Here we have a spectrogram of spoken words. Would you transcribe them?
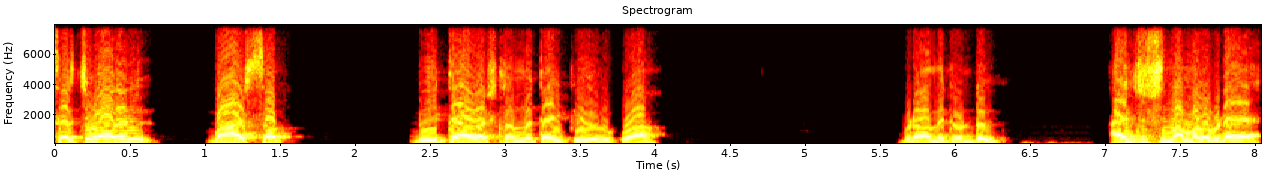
സെർച്ച് ബാറിൽ വാട്സപ്പ് ബീറ്റ വേർഷൻ എന്ന് ടൈപ്പ് ചെയ്ത് കൊടുക്കുക. ഇവിടെ വന്നിട്ടുണ്ട്. അതിനുശേഷം നമ്മളിവിടെ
